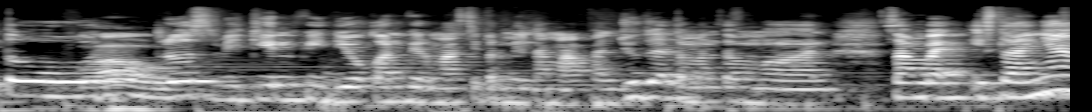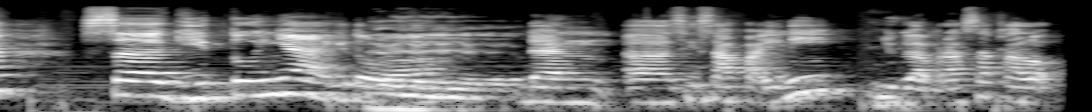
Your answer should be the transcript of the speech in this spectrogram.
itu. Wow. Terus bikin video konfirmasi permintaan maafan juga teman-teman. Sampai istilahnya segitunya gitu Iya, loh. iya, iya, iya. Dan uh, si Safa ini juga merasa kalau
